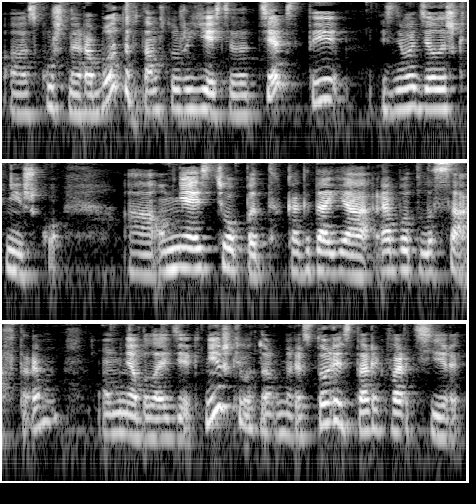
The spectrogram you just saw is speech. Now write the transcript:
а, скучная работа, потому что уже есть этот текст, ты из него делаешь книжку. А, у меня есть опыт, когда я работала с автором. У меня была идея книжки, вот, например, история старой квартиры.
